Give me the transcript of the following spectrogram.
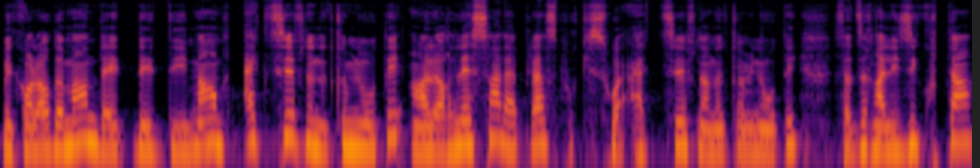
mais qu'on leur demande d'être des membres actifs de notre communauté en leur laissant la place pour qu'ils soient actifs dans notre communauté, c'est-à-dire en les écoutant,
